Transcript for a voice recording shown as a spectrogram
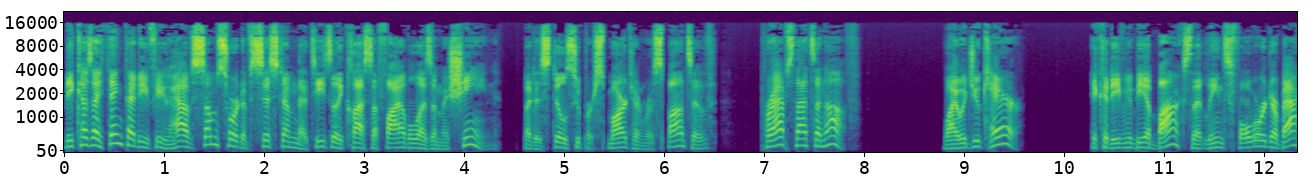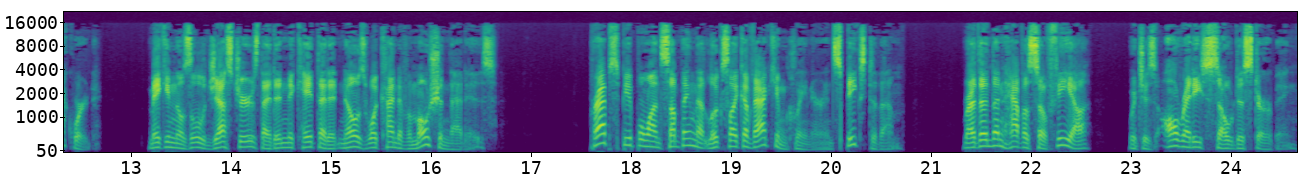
Because I think that if you have some sort of system that's easily classifiable as a machine, but is still super smart and responsive, perhaps that's enough. Why would you care? It could even be a box that leans forward or backward, making those little gestures that indicate that it knows what kind of emotion that is. Perhaps people want something that looks like a vacuum cleaner and speaks to them, rather than have a Sophia, which is already so disturbing.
